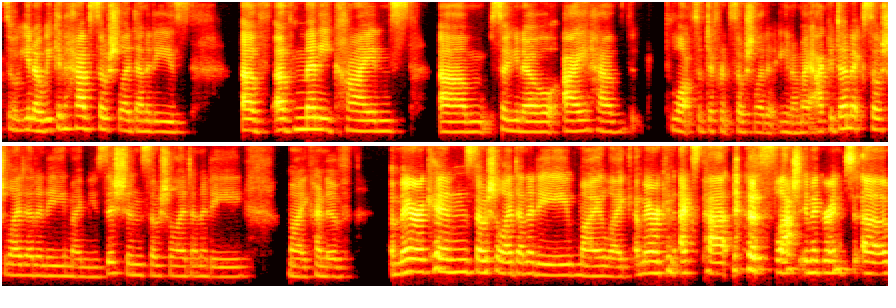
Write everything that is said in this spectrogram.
So you know we can have social identities of of many kinds. Um, so you know I have lots of different social identity, you know, my academic social identity, my musician social identity, my kind of American social identity, my like American expat slash immigrant uh,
